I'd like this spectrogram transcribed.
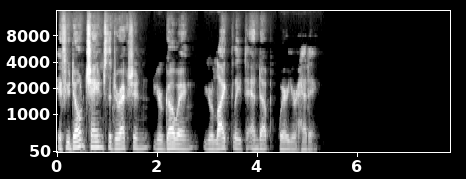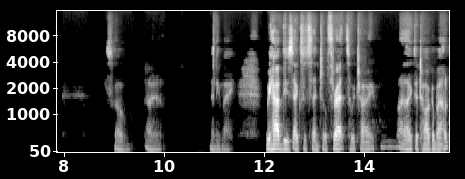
if you don't change the direction you're going, you're likely to end up where you're heading. So, uh, anyway, we have these existential threats, which I, I like to talk about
